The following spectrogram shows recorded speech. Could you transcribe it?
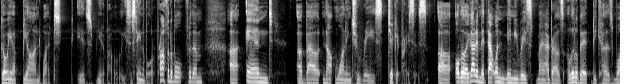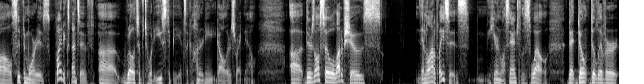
going up beyond what is you know probably sustainable or profitable for them, uh, and about not wanting to raise ticket prices. Uh, although I got to admit, that one made me raise my eyebrows a little bit because while Sleep No More is quite expensive uh, relative to what it used to be, it's like $180 right now. Uh, there's also a lot of shows in a lot of places here in Los Angeles as well that don't deliver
